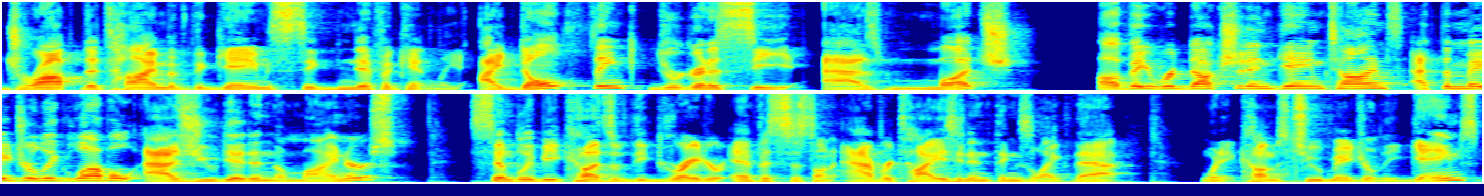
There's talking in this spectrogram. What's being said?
drop the time of the game significantly. I don't think you're going to see as much of a reduction in game times at the major league level as you did in the minors, simply because of the greater emphasis on advertising and things like that when it comes to major league games.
